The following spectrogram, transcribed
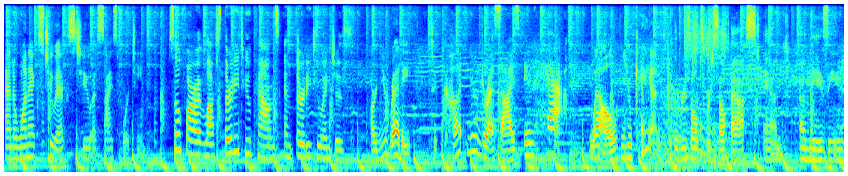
and a 1X, 2X to a size 14. So far, I've lost 32 pounds and 32 inches. Are you ready to cut your dress size in half? Well, you can. The results were so fast and amazing.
